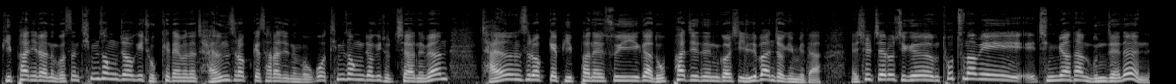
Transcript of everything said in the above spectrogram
비판이라는 것은 팀 성적이 좋게 되면 자연스럽게 사라지는 거고 팀 성적이 좋지 않으면 자연스럽게 비판의 수위가 높아지는 것이 일반적입니다. 네, 실제로 지금 토트넘이 직면한 문제는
